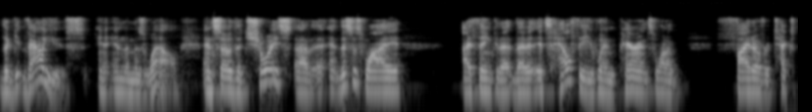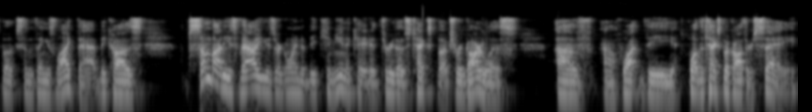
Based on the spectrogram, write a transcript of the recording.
the values in, in them as well. And so the choice of this is why I think that that it's healthy when parents want to fight over textbooks and things like that because somebody's values are going to be communicated through those textbooks regardless of uh, what the what the textbook authors say.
